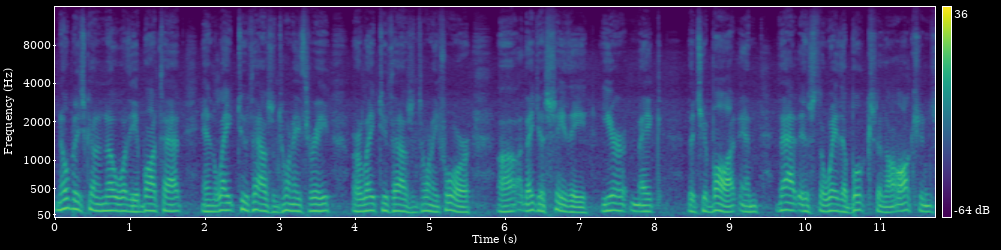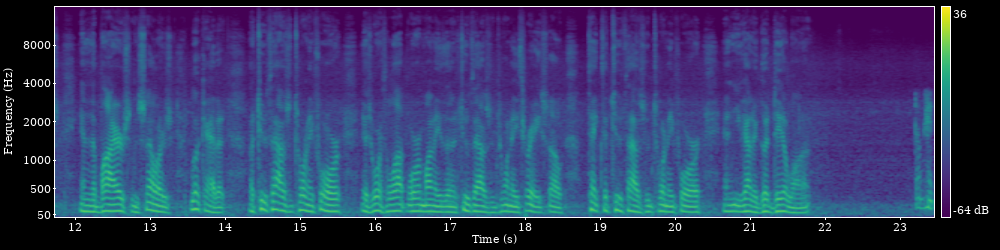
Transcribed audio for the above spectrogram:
nobody's going to know whether you bought that in late 2023 or late 2024. Uh, they just see the year make that you bought, and that is the way the books and the auctions and the buyers and sellers look at it. A 2024 is worth a lot more money than a 2023, so take the 2024, and you got a good deal on it. Okay.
